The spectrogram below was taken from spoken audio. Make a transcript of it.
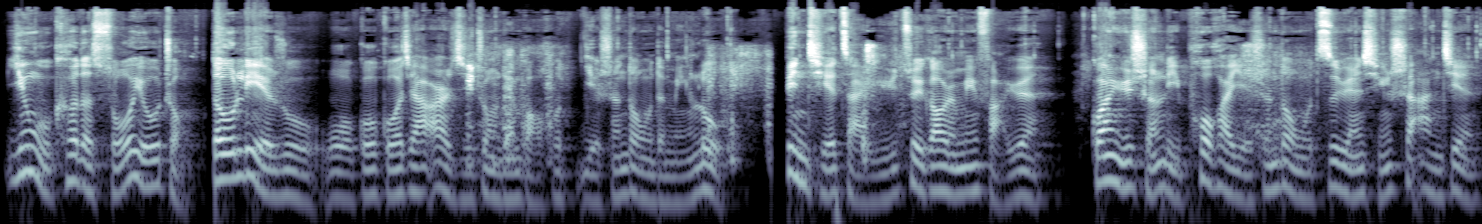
鹦鹉科的所有种都列入我国国家二级重点保护野生动物的名录，并且载于最高人民法院关于审理破坏野生动物资源刑事案件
